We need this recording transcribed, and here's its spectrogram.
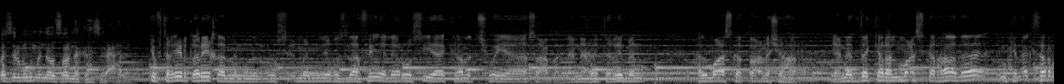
بس المهم إنه وصلنا كاس العالم. شوف تغيير طريقة من الروس من اليوغوسلافيه لروسيا كانت شوية صعبة لأن إحنا تقريبا هالمعسكر طلعنا شهر. يعني أتذكر المعسكر هذا يمكن أكثر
